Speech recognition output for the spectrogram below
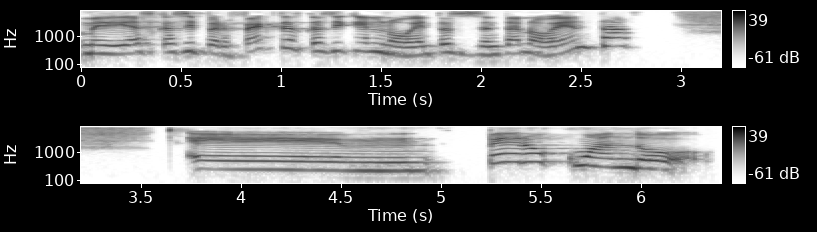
medidas casi perfectas, casi que el 90, 60, 90. pero cuando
